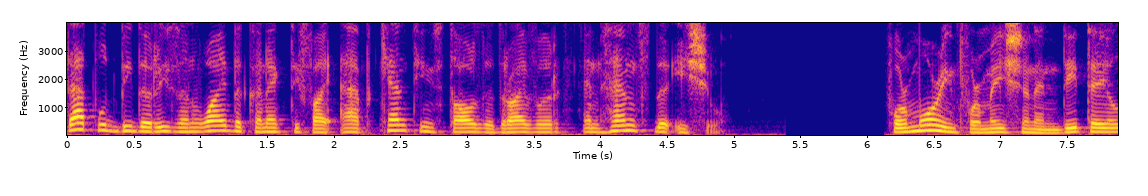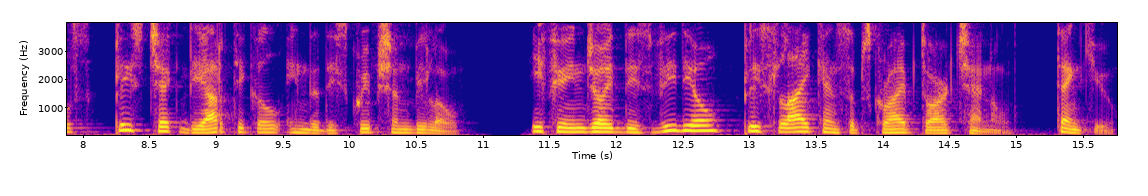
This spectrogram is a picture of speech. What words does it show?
that would be the reason why the Connectify app can't install the driver and hence the issue. For more information and details, please check the article in the description below. If you enjoyed this video, please like and subscribe to our channel. Thank you.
